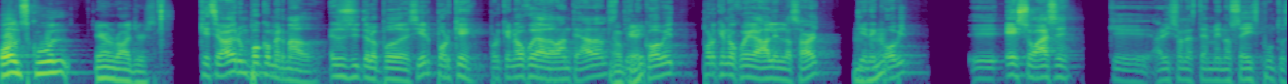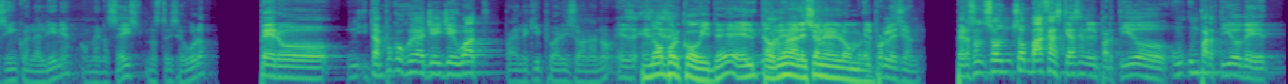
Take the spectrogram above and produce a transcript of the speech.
Old School, Aaron Rodgers? Que se va a ver un poco mermado. Eso sí te lo puedo decir. ¿Por qué? Porque no juega Davante Adams, tiene COVID. Porque no juega Allen Lazard, tiene COVID. Eh, eso hace que Arizona esté en menos 6.5 en la línea, o menos 6, no estoy seguro. Pero y tampoco juega JJ Watt para el equipo de Arizona, ¿no? no por COVID, ¿eh? él por una lesión en el hombro. Él por lesión. Pero son, son, son bajas que hacen el partido, un partido de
